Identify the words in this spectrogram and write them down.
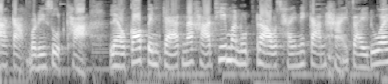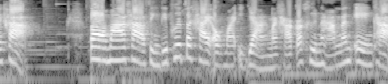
อากาศบริสุทธิ์ค่ะ แล้วก็เป็นแก๊สนะคะที่มนุษย์เราใช้ในการหายใจด้วยค่ะ ต่อมาค่ะสิ่งที่พืชจะคายออกมาอีกอย่างนะคะ ก็คือน้ำนั่นเองค่ะ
